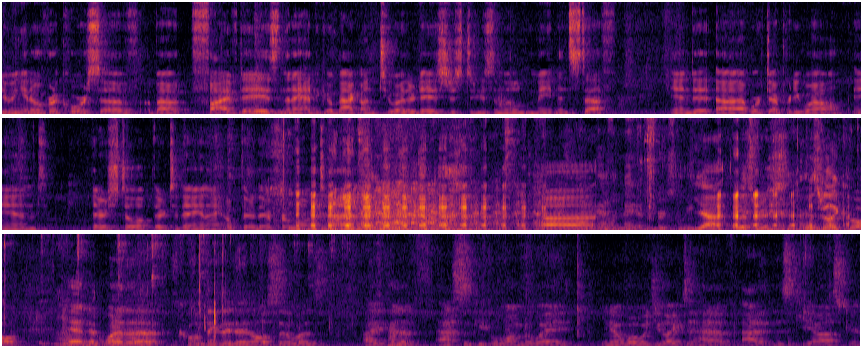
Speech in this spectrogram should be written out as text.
doing it over a course of about five days, and then I had to go back on two other days just to do some little maintenance stuff. And it uh, worked out pretty well, and they're still up there today, and I hope they're there for a long time. uh, yeah, it was, really, it was really cool. And one of the cool things I did also was I kind of asked some people along the way, you know, what would you like to have added in this kiosk, or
